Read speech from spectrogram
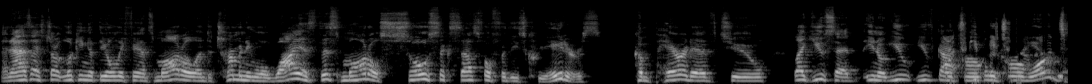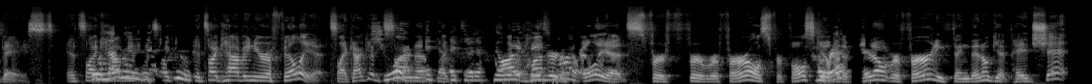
And as i start looking at the onlyfans model and determining well why is this model so successful for these creators comparative to like you said, you know, you you've got it's, people. It's rewards based. It's like well, having it's like too. it's like having your affiliates. Like I could sure. sign up it's, like it's five hundred affiliates for for referrals for Fullscale, Correct. but if they don't refer anything, they don't get paid shit.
